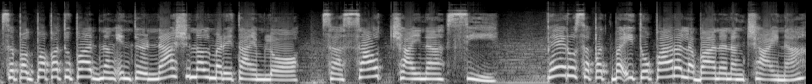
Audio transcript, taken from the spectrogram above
sa pagpapatupad ng International Maritime Law sa South China Sea. Pero sapat ba ito para labanan ng China?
